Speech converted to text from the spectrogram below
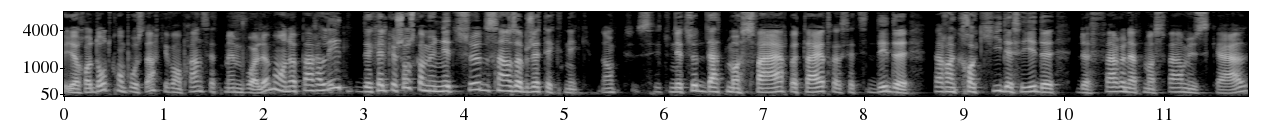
il y aura d'autres compositeurs qui vont prendre cette même voie-là, mais on a parlé de quelque chose comme une étude sans objet technique. Donc, c'est une étude d'atmosphère, peut-être, cette idée de faire un croquis, d'essayer de, faire une atmosphère musicale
